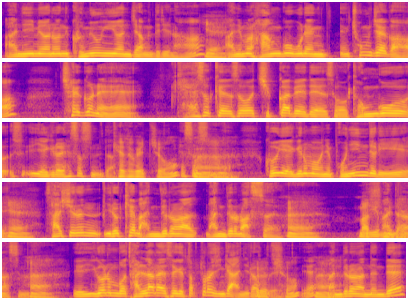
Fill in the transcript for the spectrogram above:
아니면은 금융위원장들이나 예. 아니면 한국은행 총재가 최근에 계속해서 집값에 대해서 경고 얘기를 했었습니다. 계속했죠. 했었습니다. 아. 그 얘기는 뭐냐 본인들이 예. 사실은 이렇게 만들어 만들어 놨어요. 예. 맞습니다. 만들어 놨습니다. 아. 이거는 뭐 달나라에서 이게 떡 떨어진 게 아니라고요. 그렇죠. 예? 아. 만들어 놨는데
